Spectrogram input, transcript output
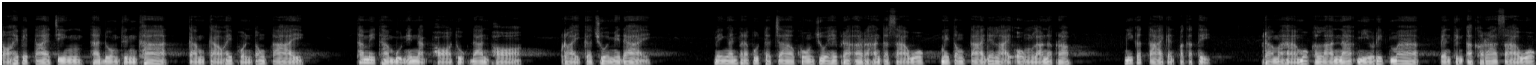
ต่อให้ไปตายจริง ถ้าดวงถึงคาด กรรมเก่าให้ผลต้องตาย ถ้าไม่ทำบุญให้หนักพอถูกด้านพอ ใครก็ช่วยไม่ได้ ไม่งั้นพระพุทธเจ้าคงช่วยให้พระอรหันตสาวกไม่ต้องตายได้หลายองค์แล้วนะครับ นี่ก็ตายกันปกติ พระมหาโมคคลานะมีฤทธิ์มาก เป็นถึงอัครสาวก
